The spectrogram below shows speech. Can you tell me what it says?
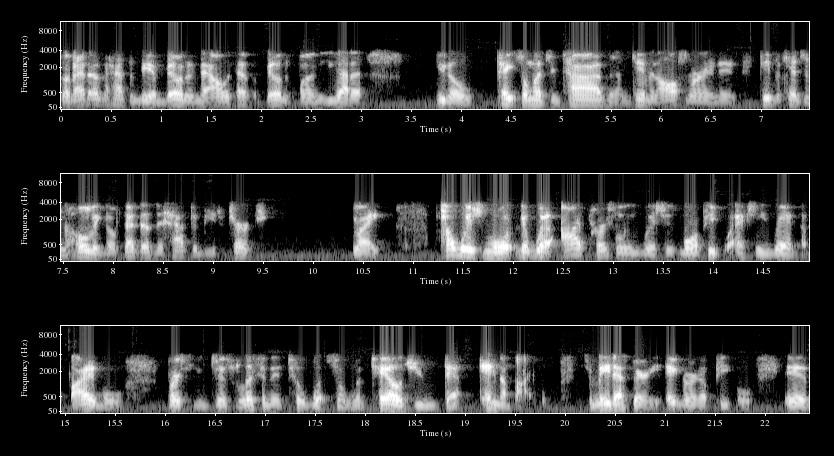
So that doesn't have to be a building that always has a building fund. You gotta, you know, pay so much in tithes and give an offering and people catching the Holy Ghost. That doesn't have to be the church. Like I wish more what I personally wish is more people actually read the Bible versus just listening to what someone tells you that's in the Bible. To me, that's very ignorant of people. Is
